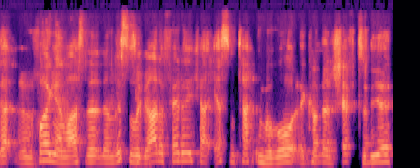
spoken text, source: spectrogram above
da, folgendermaßen, ne, dann bist du so gerade fertig, hast ersten Tag im Büro, dann kommt dein Chef zu dir,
